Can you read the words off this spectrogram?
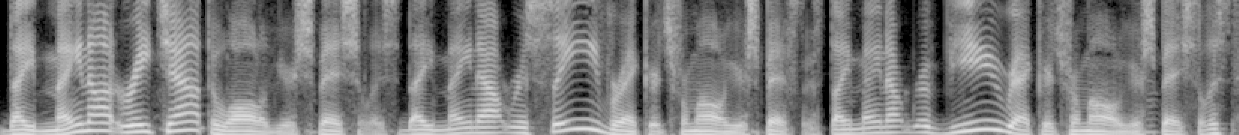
they may not reach out to all of your specialists. They may not receive records from all your specialists. They may not review records from all your specialists.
